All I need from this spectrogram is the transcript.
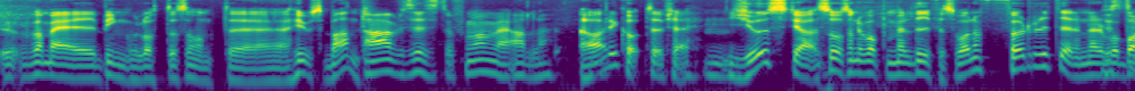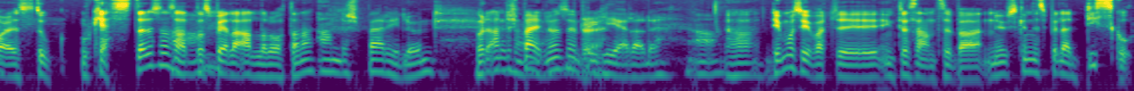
du var med i Bingolotto och sånt eh, husband. Ja, precis. Då får man med alla. Ja, det är coolt i och för sig. Mm. Just ja, så som det var på Melodifestivalen förr i tiden när det Just var bara en stor orkester som satt Ja. och spelade alla låtarna. Anders Berglund. Var det Anders Berglund som gjorde det? Ja. Ja, det måste ju varit eh, intressant, så bara, nu ska ni spela disco,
